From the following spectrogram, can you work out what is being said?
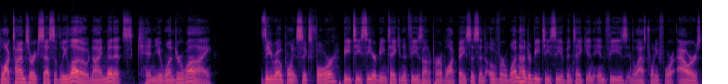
Block times are excessively low, 9 minutes. Can you wonder why? 0.64 BTC are being taken in fees on a per block basis, and over 100 BTC have been taken in fees in the last 24 hours.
